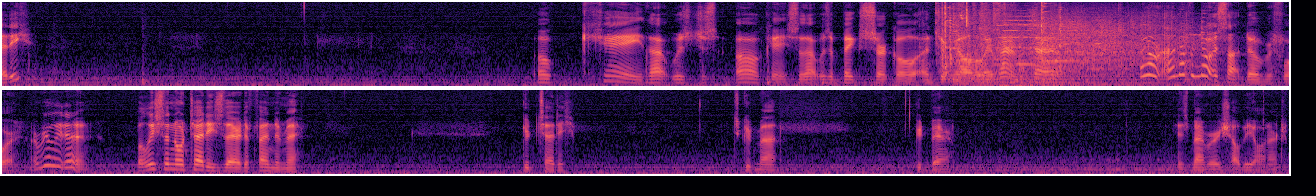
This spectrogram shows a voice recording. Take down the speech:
Teddy? Okay, that was just okay. So that was a big circle and took me all the way around. Now, I don't. I never noticed that though before. I really didn't. But at least I know Teddy's there defending me. Good Teddy. It's a good man. Good bear. His memory shall be honored.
